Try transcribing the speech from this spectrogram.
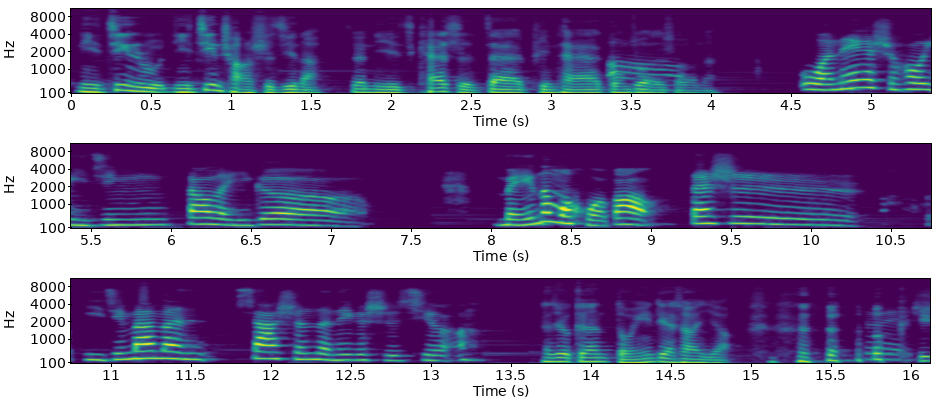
你进入你进场时机呢？就你开始在平台工作的时候呢？我那个时候已经到了一个没那么火爆，但是已经慢慢下升的那个时期了。那就跟抖音电商一样，对，可以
